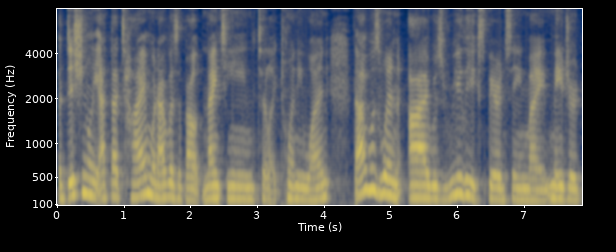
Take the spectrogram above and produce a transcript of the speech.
additionally, at that time, when I was about 19 to like 21, that was when I was really experiencing my major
